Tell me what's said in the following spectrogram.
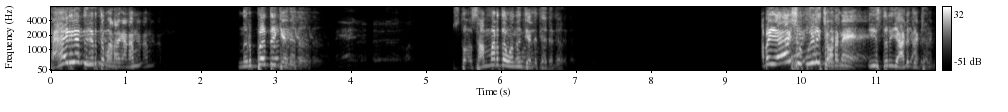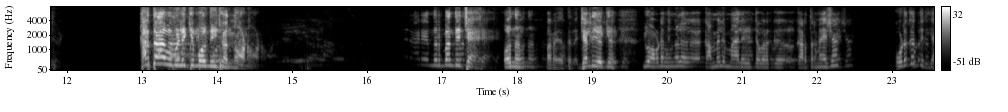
കാര്യം തീർത്ത് പറയണം. നിർബന്ധിക്കരുത്. സമ്മർദ്ദം സമ്മർദ്ദമൊന്നും ചെലുത്തരുത്. അപ്പൊ യേശു വിളിച്ച ഉടനെ ഈ സ്ത്രീ അടുക്കട്ടെ കർത്താവ് വിളിക്കുമ്പോൾ നീ ചെന്നോണം. നിർബന്ധിച്ച്? ഒന്നും പറയത്തില്ല. ചില ചോദിക്കും അവിടെ നിങ്ങൾ കമ്മലും മാല ഇട്ടവർക്ക് കർത്തമേശ? കൊടുക്കത്തില്ല.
